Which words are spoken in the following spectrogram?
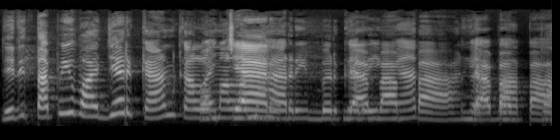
Jadi tapi wajar kan kalau malam hari berkeringat? apa-apa, Nggak nggak apa-apa.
